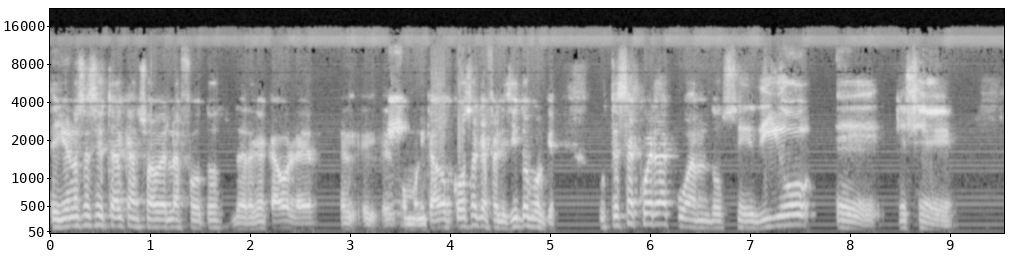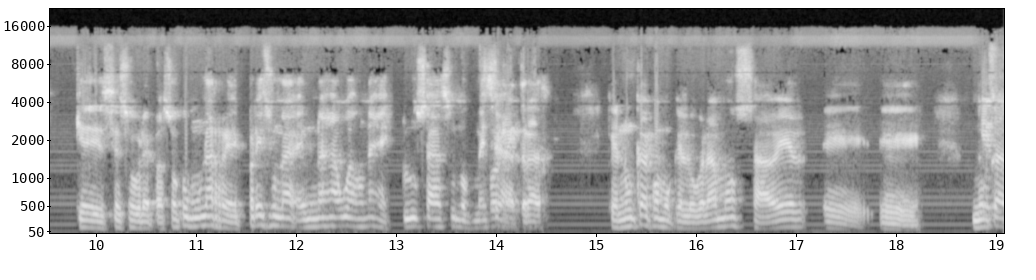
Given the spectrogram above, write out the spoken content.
Yo no sé si usted alcanzó a ver las fotos, de verdad que acabo de leer el, comunicado, cosa que felicito porque usted se acuerda cuando se dio eh, que se que se sobrepasó como una represa una, en unas aguas, unas esclusas hace unos meses atrás, que nunca como que logramos saber, eh, eh, nunca,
